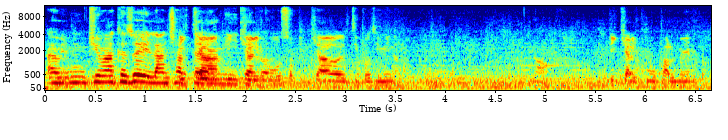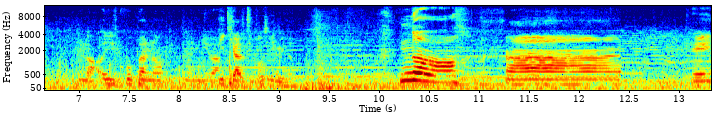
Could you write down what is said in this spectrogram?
Eh, ci manca solo il lanciartello Picchia, picchia il coso, picchia il tipo timido. No, Picchia il cupa almeno. no, il Koopa no, non mi va. Picchia il tipo timido. No! Ah. Ok.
